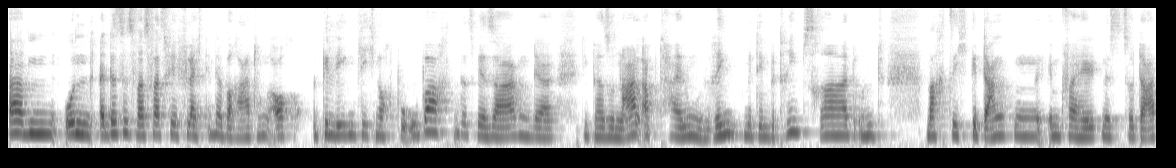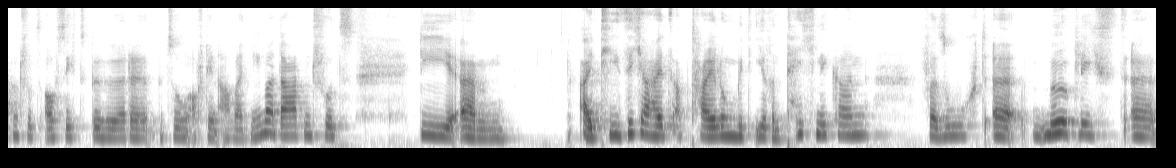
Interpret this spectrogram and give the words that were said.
Ähm, und das ist was, was wir vielleicht in der Beratung auch gelegentlich noch beobachten, dass wir sagen, der, die Personalabteilung ringt mit dem Betriebsrat und macht sich Gedanken im Verhältnis zur Datenschutzaufsichtsbehörde bezogen auf den Arbeitnehmerdatenschutz. Die ähm, IT-Sicherheitsabteilung mit ihren Technikern versucht, äh, möglichst äh,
